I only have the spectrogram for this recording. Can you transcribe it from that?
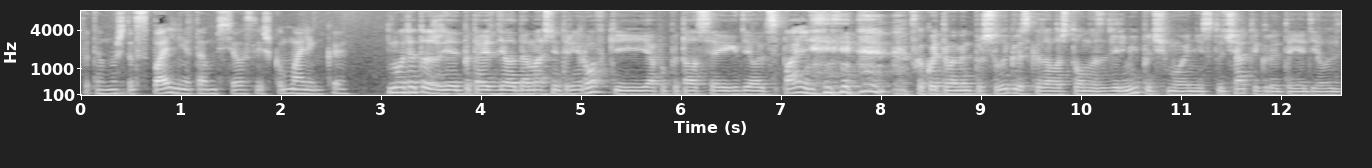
потому что в спальне там все слишком маленькое. Ну вот я тоже, я пытаюсь делать домашние тренировки, и я попытался их делать в спальне. в какой-то момент пришел Игорь и сказал, что у нас с дверьми, почему они стучат. Я говорю, это я делаю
